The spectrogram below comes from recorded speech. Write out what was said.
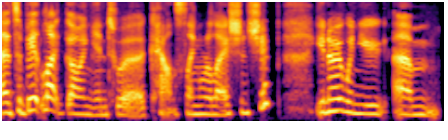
And it's a bit like going into a counselling relationship. You know, when you, um,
